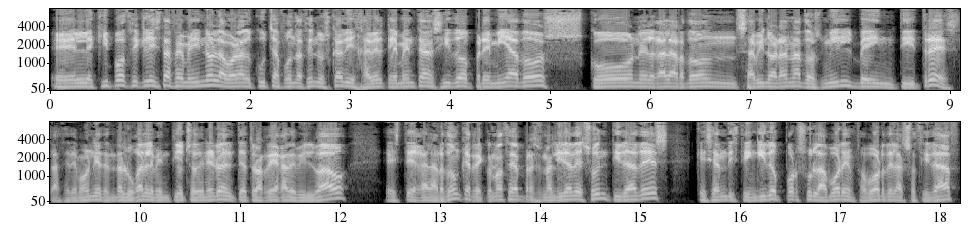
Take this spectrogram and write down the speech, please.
El equipo ciclista femenino Laboral Cucha Fundación Euskadi y Javier Clemente han sido premiados con el galardón Sabino Arana 2023. La ceremonia tendrá lugar el 28 de enero en el Teatro Arriaga de Bilbao. Este galardón que reconoce a personalidades o entidades que se han distinguido por su labor en favor de la sociedad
